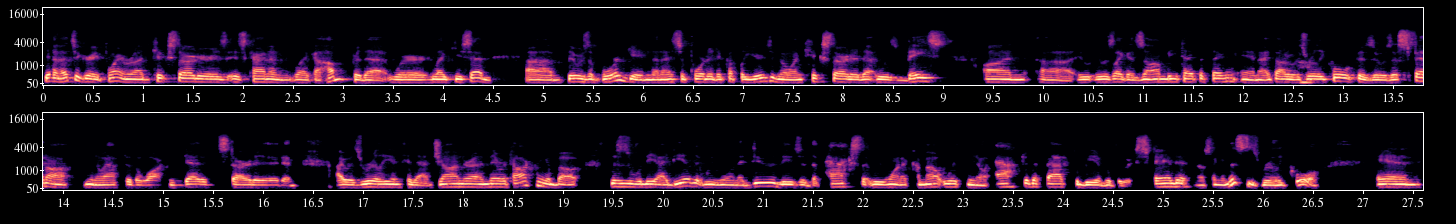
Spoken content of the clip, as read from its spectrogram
Yeah, that's a great point, Rod. Kickstarter is is kind of like a hub for that, where, like you said, uh, there was a board game that I supported a couple years ago on Kickstarter that was based on uh, it, it, was like a zombie type of thing and i thought it was really cool because it was a spin-off you know after the walking dead started and i was really into that genre and they were talking about this is the idea that we want to do these are the packs that we want to come out with you know after the fact to be able to expand it and i was thinking this is really cool. And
